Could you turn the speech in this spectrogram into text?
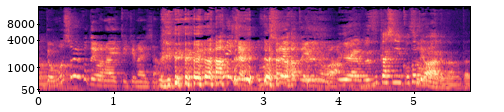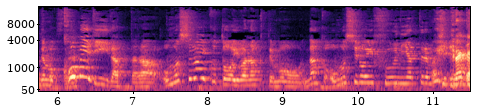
グって面白いこと言わないといけないじゃん。無理じゃん面白いこと言うのは。いや難しいことではあるな確かに。でもコメディだったら面白いことを言わなくてもなんか面白い風にやってればいいじゃん。なんか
